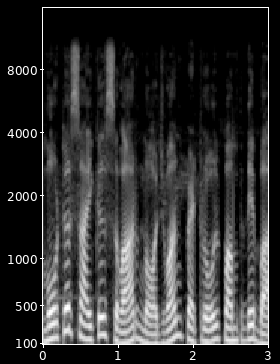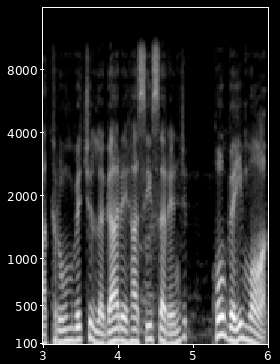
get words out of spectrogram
ਮੋਟਰਸਾਈਕਲ ਸਵਾਰ ਨੌਜਵਾਨ ਪੈਟਰੋਲ ਪੰਪ ਦੇ ਬਾਥਰੂਮ ਵਿੱਚ ਲਗਾ ਰਿਹਾ ਸੀ ਸਰਿੰਜ, ਹੋ ਗਈ ਮੌਤ।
